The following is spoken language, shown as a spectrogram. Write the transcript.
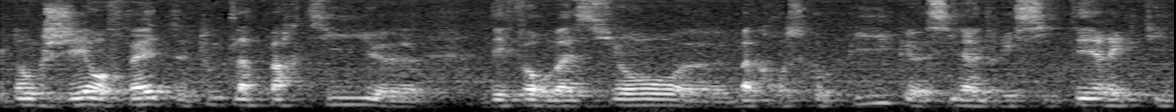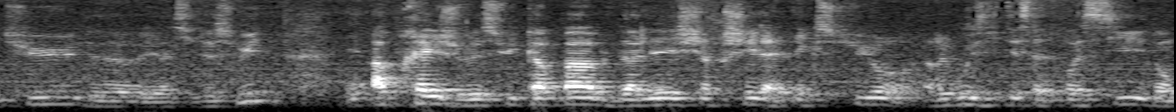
Et donc j'ai en fait toute la partie euh, déformation macroscopique, cylindricité, rectitude, et ainsi de suite. Et après, je suis capable d'aller chercher la texture, la rugosité cette fois-ci, donc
